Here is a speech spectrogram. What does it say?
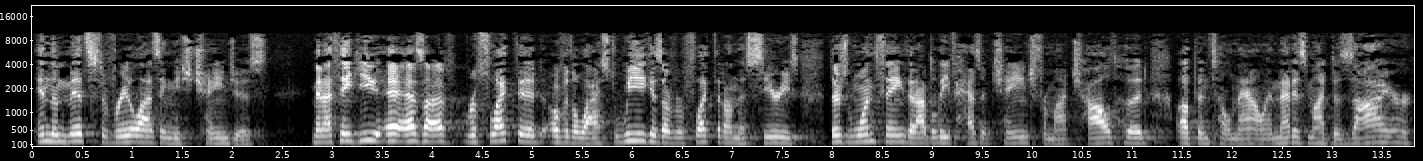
in the midst of realizing these changes, Man, I think you, as I've reflected over the last week, as I've reflected on this series, there's one thing that I believe hasn't changed from my childhood up until now, and that is my desire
